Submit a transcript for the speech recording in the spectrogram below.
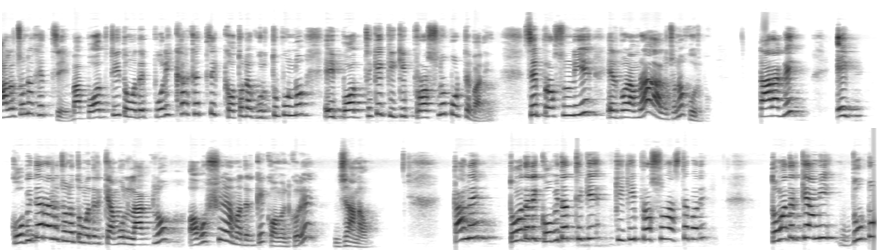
আলোচনা ক্ষেত্রে বা পদটি তোমাদের পরীক্ষার ক্ষেত্রে কতটা গুরুত্বপূর্ণ, এই পদ থেকে কি কি প্রশ্ন পড়তে পারে সেই প্রশ্ন নিয়ে এরপর আমরা আলোচনা করব। তার আগে এই কবিতার আলোচনা তোমাদের কেমন লাগল অবশ্যই আমাদেরকে কমেন্ট করে জানাও। তাহলে তোমাদের এই কবিতার থেকে কি কি প্রশ্ন আসতে পারে? তোমাদেরকে আমি দুটো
